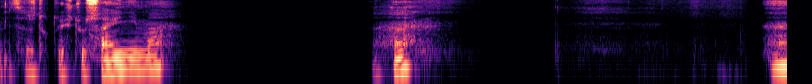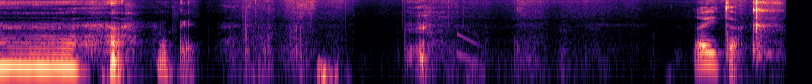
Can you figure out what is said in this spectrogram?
Widzę, że tu ktoś tu shiny ma. Aha. Eee, ha, okej. No i tak.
